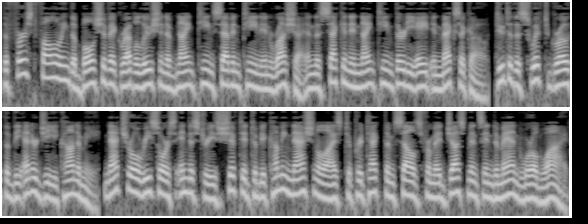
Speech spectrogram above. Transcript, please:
The first following the Bolshevik Revolution of 1917 in Russia and the second in 1938 in Mexico. Due to the swift growth of the energy economy, natural resource industries shifted to becoming nationalized to protect themselves from adjustments in demand worldwide.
